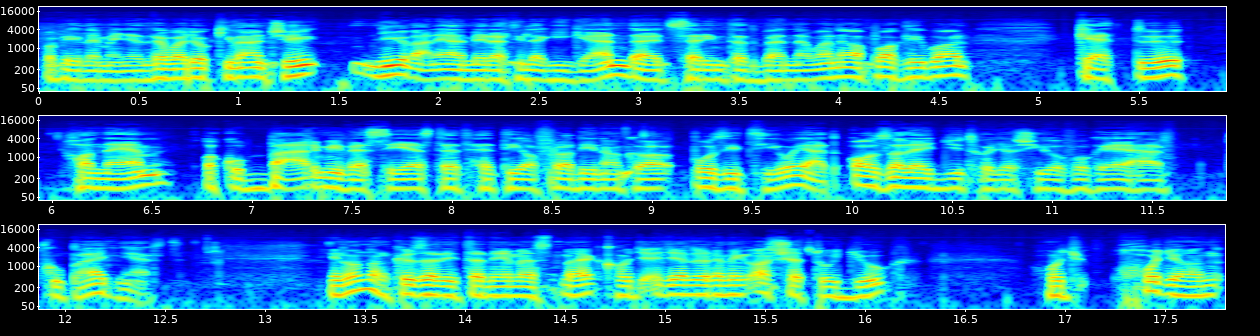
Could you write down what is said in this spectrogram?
a véleményedre vagyok kíváncsi. Nyilván elméletileg igen, de szerinted benne van-e a pakliban? Kettő, ha nem, akkor bármi veszélyeztetheti a Fradinak a pozícióját, azzal együtt, hogy a Siófok EH kupát nyert? Én onnan közelíteném ezt meg, hogy egyelőre még azt se tudjuk, hogy hogyan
